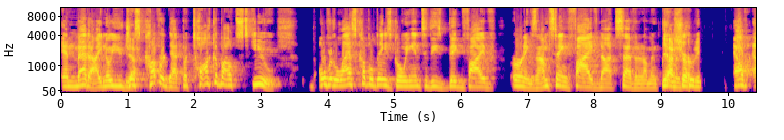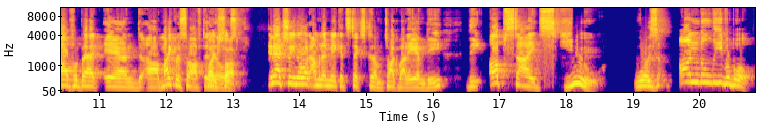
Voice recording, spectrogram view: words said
and Meta. I know you just yeah. covered that, but talk about skew over the last couple days going into these big five earnings. And I'm saying five, not seven, and I'm, yeah, I'm sure. including Al- Alphabet and uh, Microsoft. Microsoft. Those. And actually, you know what? I'm going to make it six because I'm talking about AMD. The upside skew was unbelievable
